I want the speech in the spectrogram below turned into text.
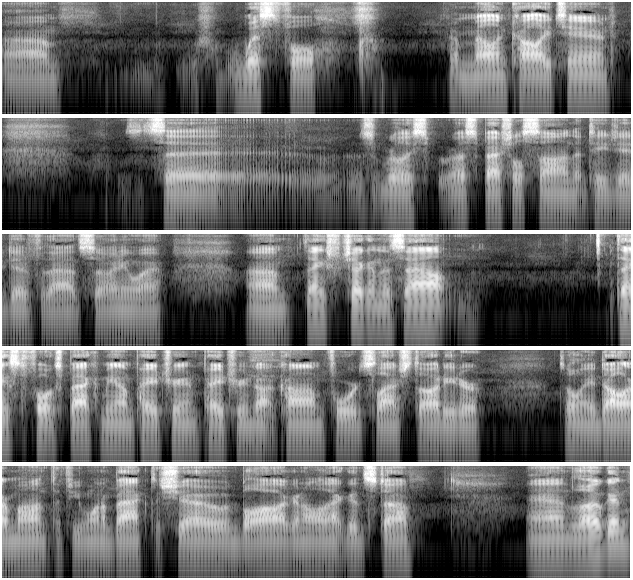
Um, wistful, melancholy tune. It's a, it's really a special song that TJ did for that. So anyway, um, thanks for checking this out. Thanks to folks backing me on Patreon, patreon.com forward slash thought eater. It's only a dollar a month if you want to back the show and blog and all that good stuff. And Logan,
